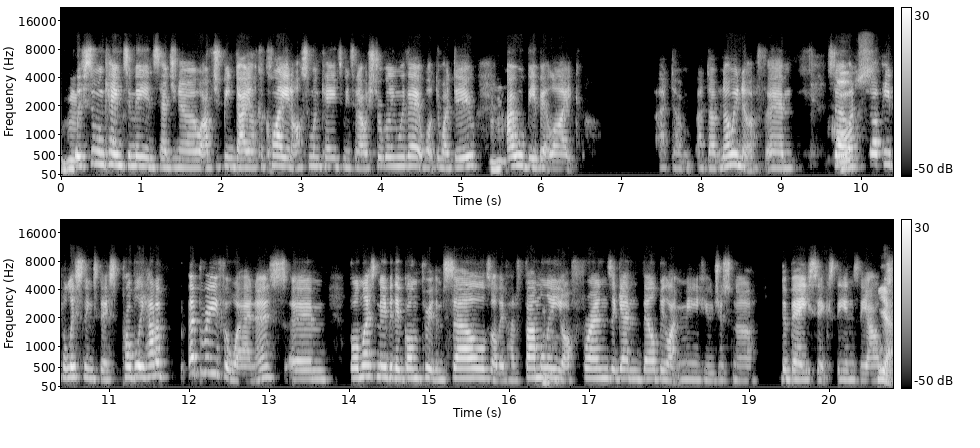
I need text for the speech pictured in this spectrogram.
mm-hmm. if someone came to me and said, you know, I've just been dying like a client, or someone came to me and said I was struggling with it, what do I do? Mm-hmm. I will be a bit like, I don't I don't know enough. Um, so of people listening to this probably have a, a brief awareness. Um, but unless maybe they've gone through it themselves or they've had family mm-hmm. or friends, again, they'll be like me who just know the basics, the ins, the outs. Yeah.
